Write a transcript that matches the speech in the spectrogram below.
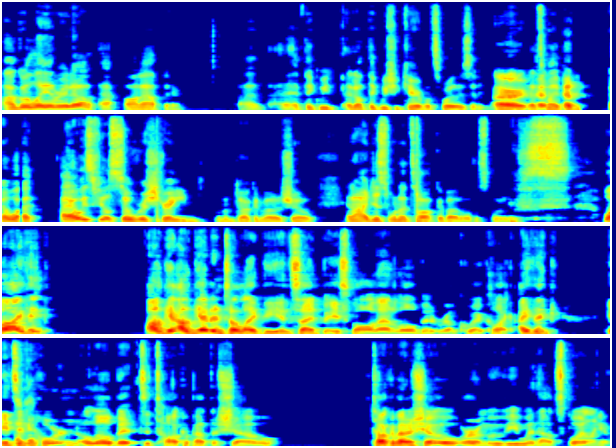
I'm going to lay it right out on out there. I, I think we. I don't think we should care about spoilers anymore. All right, That's my at- opinion. You know what? I always feel so restrained when I'm talking about a show, and I just want to talk about all the spoilers. Well, I think I'll get I'll get into like the inside baseball of that a little bit real quick. Like I think it's Okay. important a little bit to talk about the show talk about a show or a movie without spoiling it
